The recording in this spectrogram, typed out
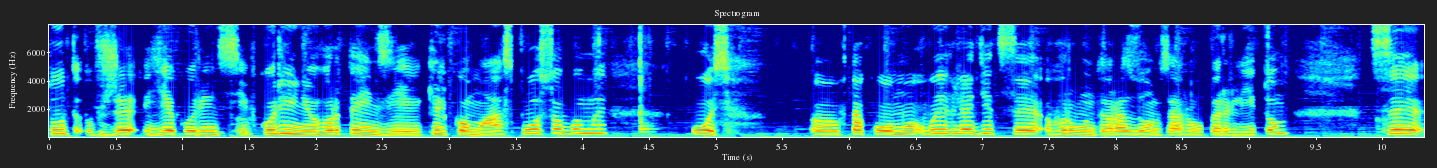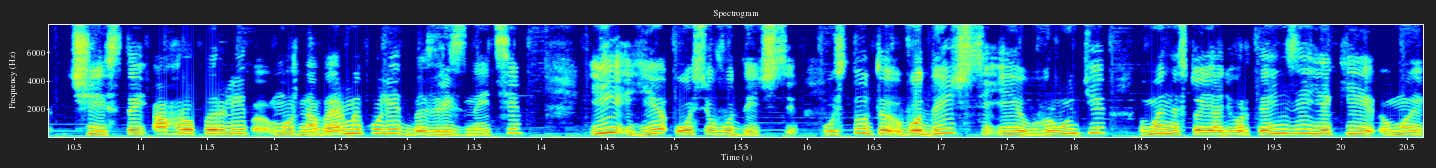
тут вже є корінці. Вкорінюю гортензії кількома способами. Ось е, в такому вигляді це ґрунт разом з агроперлітом. Це чистий агроперліт, можна вермикуліт без різниці. І є ось у водичці. Ось тут в водичці і в ґрунті в мене стоять гортензії, які ми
